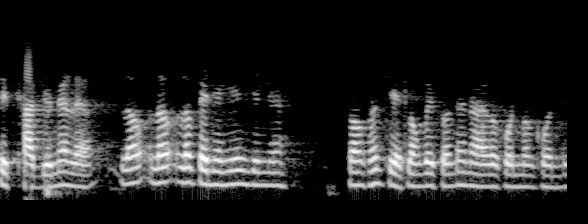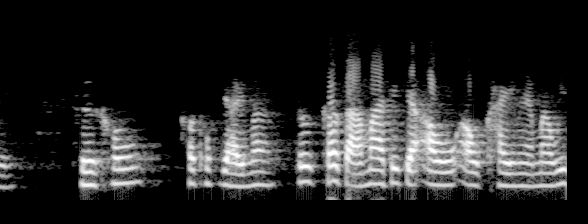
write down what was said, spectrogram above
ติดขัดอยู่นั่นแหละ แล้วแล้วแล้วเป็นอย่างนี้จริงๆนะลองสังเกตลองไปสนทนากับคนบางคนดิคือเขาเขาทุกข์ใหญ่มากทุกเขาสามารถที่จะเอาเอาใครเนี่ยมาวิ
